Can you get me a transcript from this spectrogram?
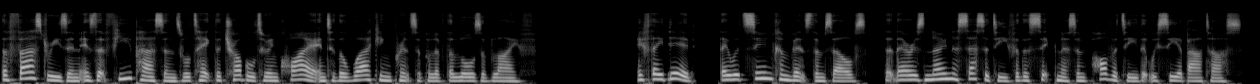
The first reason is that few persons will take the trouble to inquire into the working principle of the laws of life. If they did, they would soon convince themselves that there is no necessity for the sickness and poverty that we see about us.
